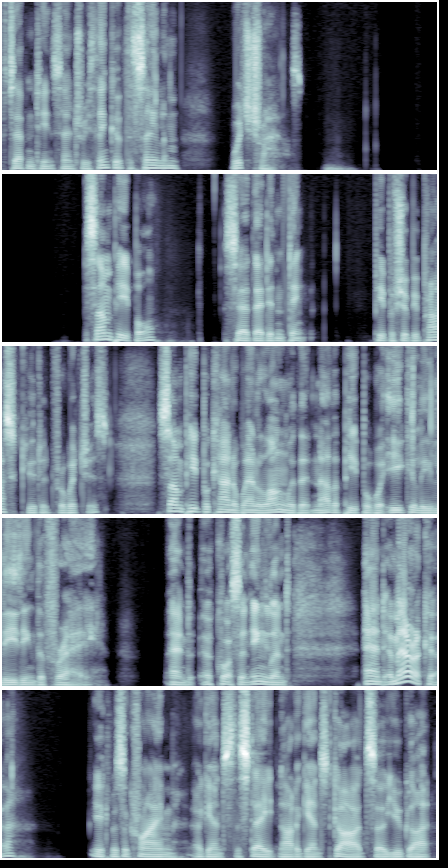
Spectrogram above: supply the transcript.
17th century. Think of the Salem witch trials. Some people said they didn't think people should be prosecuted for witches. Some people kind of went along with it, and other people were eagerly leading the fray. And of course, in England and America, it was a crime against the state, not against God. So you got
